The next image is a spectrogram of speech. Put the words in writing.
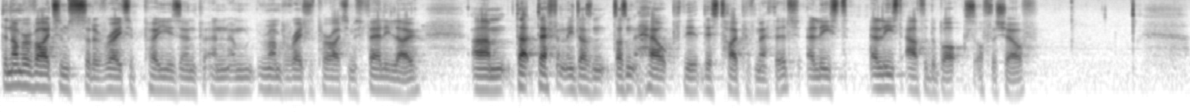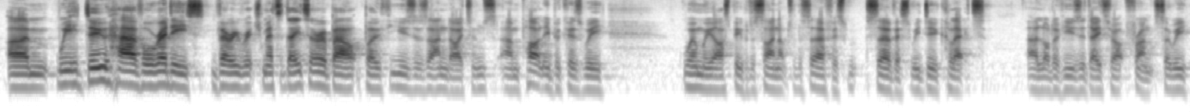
the number of items sort of rated per user and, and, and number of rated per item is fairly low. Um, that definitely doesn't, doesn't help the, this type of method, at least, at least out of the box, off the shelf. Um, we do have already very rich metadata about both users and items, um, partly because we, when we ask people to sign up to the service, service, we do collect a lot of user data up front. So we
